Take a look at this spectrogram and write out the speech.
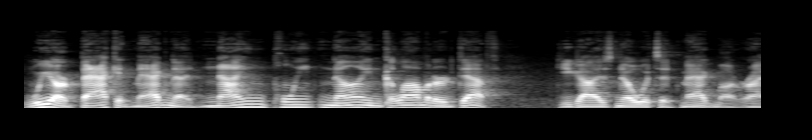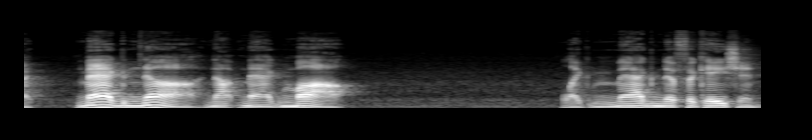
We are back at Magna at 9.9 kilometer depth. You guys know what's at magma, right? Magna, not magma. Like magnification.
